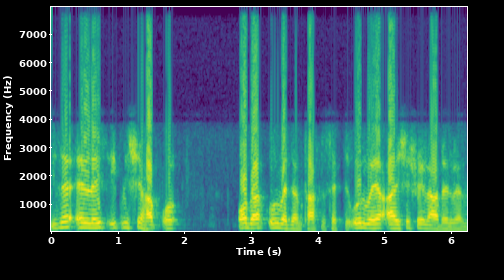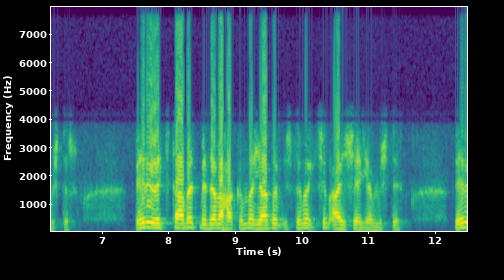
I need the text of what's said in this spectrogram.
Bize Elleys İbn Şihab o, o da Urve'den tahsis etti. Urve'ye Ayşe şöyle haber vermiştir. Beri ve kitabet bedeli hakkında yardım istemek için Ayşe'ye gelmişti. Beri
